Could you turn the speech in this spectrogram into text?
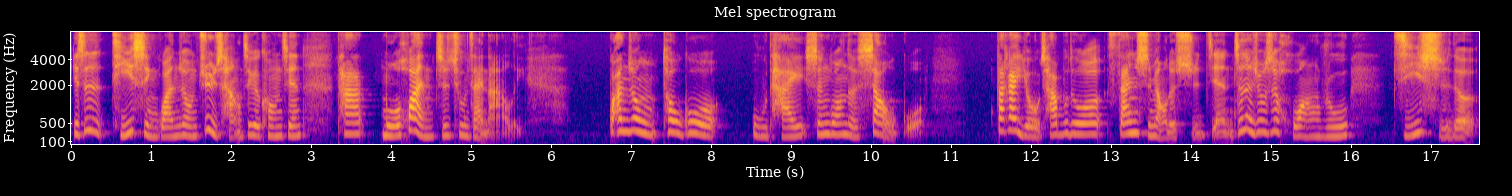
也是提醒观众剧场这个空间它魔幻之处在哪里。观众透过舞台声光的效果。大概有差不多三十秒的时间，真的就是恍如及时的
